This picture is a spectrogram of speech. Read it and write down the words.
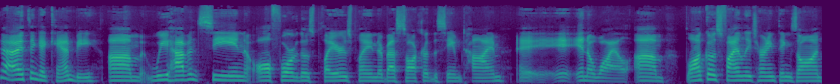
Yeah, I think it can be. Um, we haven't seen all four of those players playing their best soccer at the same time in a while. Um, Blanco's finally turning things on.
